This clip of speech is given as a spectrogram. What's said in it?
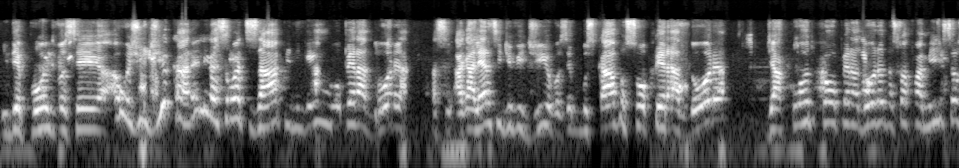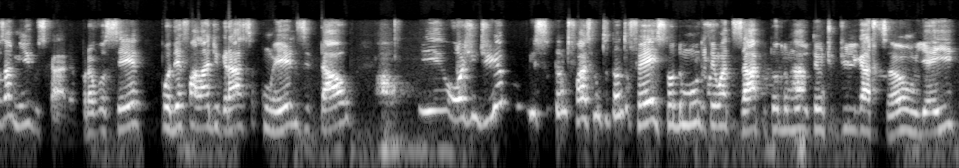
e depois você. Ah, hoje em dia, cara, é ligação WhatsApp, ninguém, operadora. Assim, a galera se dividia, você buscava sua operadora de acordo com a operadora da sua família e seus amigos, cara, para você poder falar de graça com eles e tal. E hoje em dia, isso tanto faz quanto tanto fez. Todo mundo tem WhatsApp, todo mundo tem um tipo de ligação, e aí.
